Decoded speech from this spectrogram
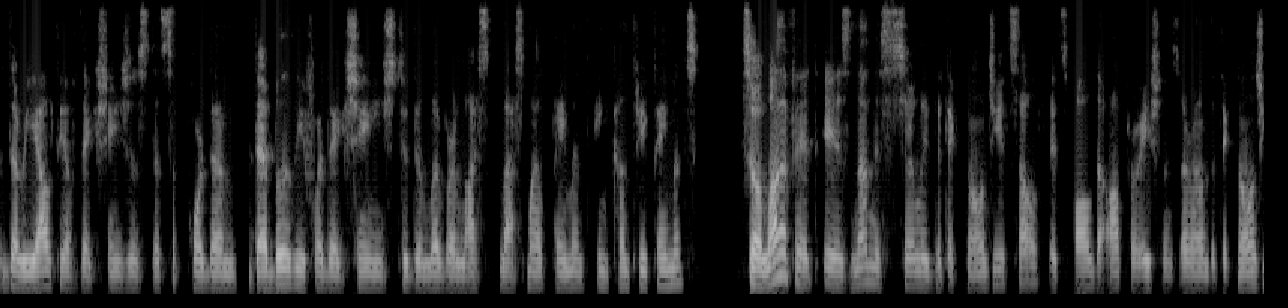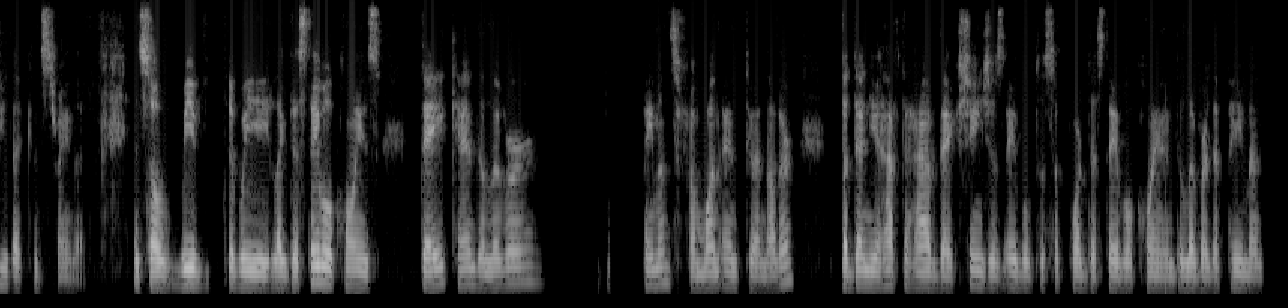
the reality of the exchanges that support them, the ability for the exchange to deliver last last mile payment in country payments. So a lot of it is not necessarily the technology itself; it's all the operations around the technology that constrain it. And so we've we like the stable coins, they can deliver payments from one end to another, but then you have to have the exchanges able to support the stable coin and deliver the payment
